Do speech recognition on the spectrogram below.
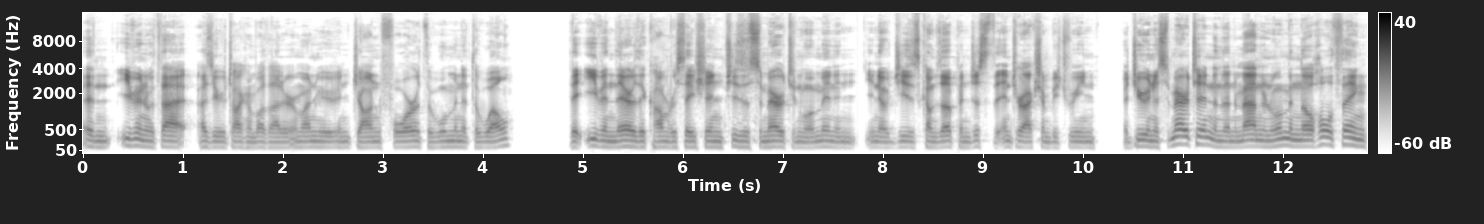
And even with that, as you were talking about that, it reminded me of in John 4, the woman at the well, that even there, the conversation, she's a Samaritan woman, and, you know, Jesus comes up and just the interaction between a Jew and a Samaritan, and then a man and a woman, the whole thing.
